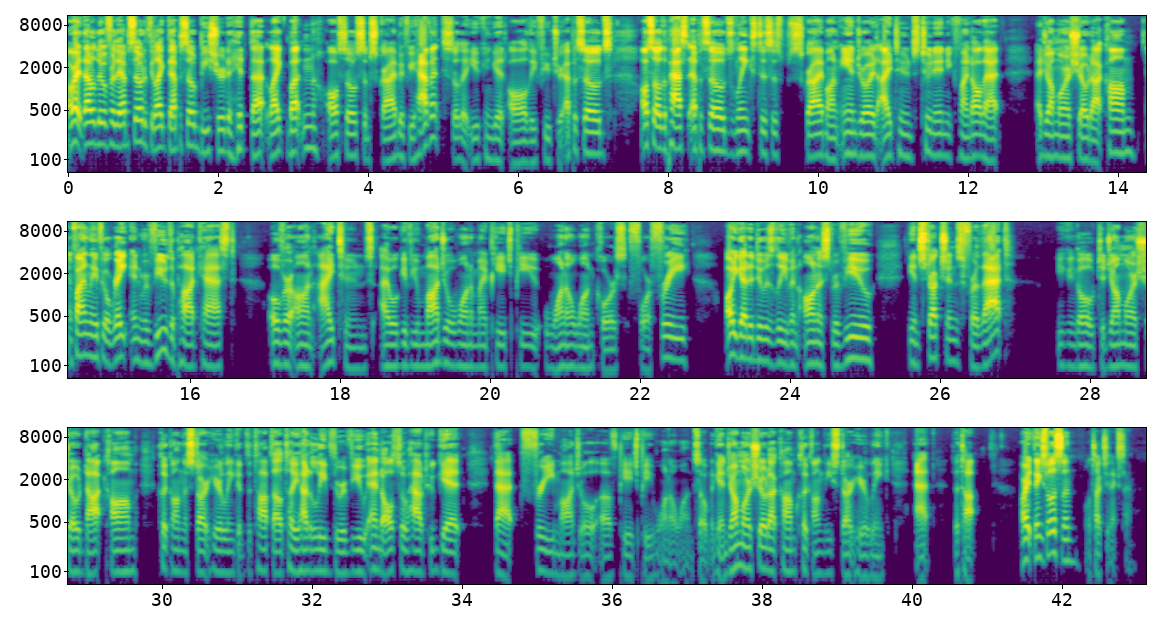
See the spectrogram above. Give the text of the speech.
All right, that'll do it for the episode. If you liked the episode, be sure to hit that like button. Also, subscribe if you haven't so that you can get all the future episodes. Also, the past episodes, links to subscribe on Android, iTunes, TuneIn. You can find all that at johnmorrisshow.com. And finally, if you'll rate and review the podcast over on iTunes, I will give you module one of my PHP 101 course for free. All you got to do is leave an honest review. The instructions for that you can go to johnmorrisshow.com, click on the start here link at the top. That'll tell you how to leave the review and also how to get that free module of PHP 101. So again, johnmorrisshow.com, click on the start here link at the top. All right, thanks for listening. We'll talk to you next time.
